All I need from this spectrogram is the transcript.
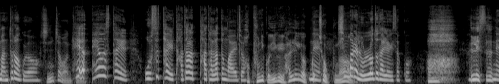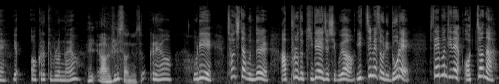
많더라고요. 진짜 많죠. 헤어, 헤어스타일, 옷 스타일 다, 달, 다 달랐던 거 알죠? 아, 그니까 이게 할 얘기가 끝이 네. 없구나. 신발에 롤러도 달려 있었고. 아, 힐리스? 네. 여- 어, 그렇게 불렀나요? 힐, 아, 힐리스 아니었어요? 그래요. 우리 청취자분들 앞으로도 기대해 주시고요. 이쯤에서 우리 노래 세븐틴의 어쩌나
